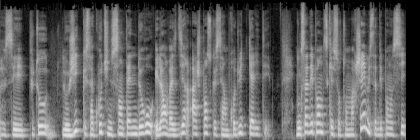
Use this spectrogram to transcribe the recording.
euh, c'est plutôt logique que ça coûte une centaine d'euros. Et là, on va se dire, ah, je pense que c'est un produit de qualité. Donc ça dépend de ce qui est sur ton marché, mais ça dépend aussi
